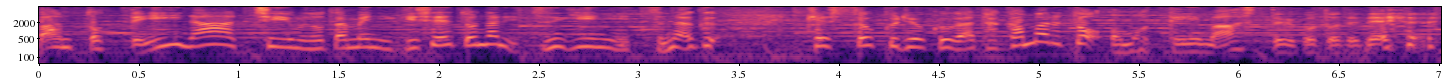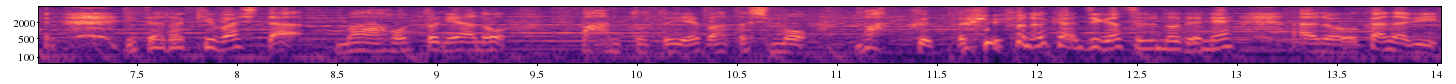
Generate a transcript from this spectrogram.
バントっていいなチームのために犠牲となり次につなぐ結束力が高まると思っています。ということでね いただきました。まあ本当にあのバントといえば私もマックというような感じがするのでねあのかなり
